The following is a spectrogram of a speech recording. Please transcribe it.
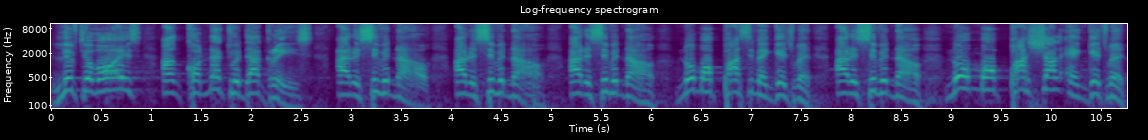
lift your voice, and connect with that grace. I receive it now. I receive it now. I receive it now. No more passive engagement. I receive it now. No more partial engagement.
